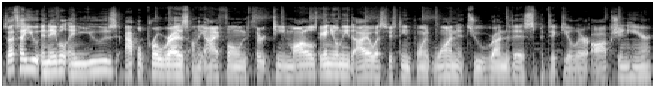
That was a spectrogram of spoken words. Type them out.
So that's how you enable and use Apple ProRes on the iPhone 13 models. Again, you'll need iOS 15.1 to run this particular option here.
